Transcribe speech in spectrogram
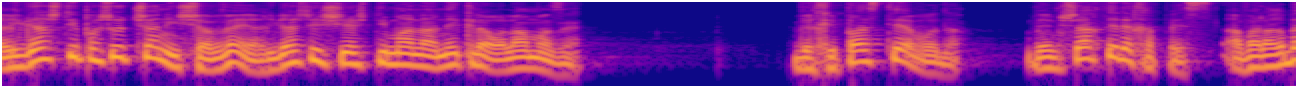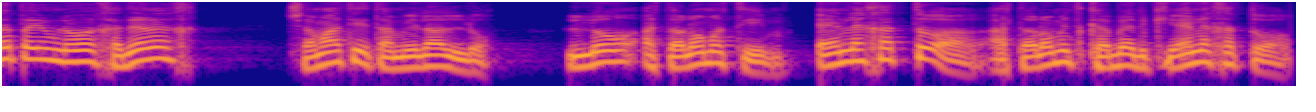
והרגשתי פשוט שאני שווה, הרגשתי שיש לי מה להעניק לעולם הזה. וחיפשתי עבודה, והמשכתי לחפש, אבל הרבה פעמים לאורך הדרך, שמעתי את המילה לא. לא, אתה לא מתאים, אין לך תואר, אתה לא מתקבל כי אין לך תואר.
